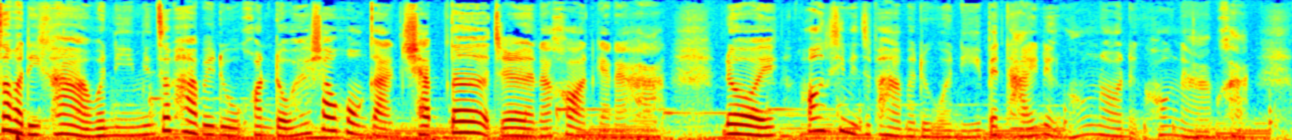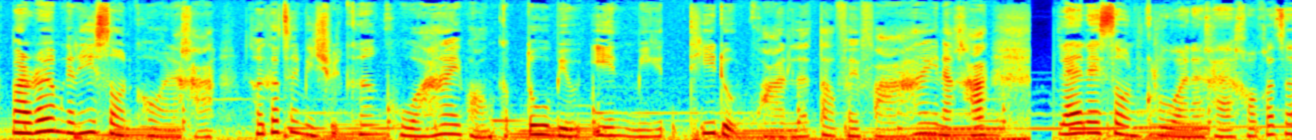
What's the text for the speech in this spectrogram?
สวัสดีค่ะ วันนี้มิ้นจะพาไปดูคอนโดให้เช่าโครงการ Chapter เจริญนครกันนะคะ โดยห้องที่มิ้นจะพามาดูวันนี้เป็นท้ายหนึ่งห้องนอนหนึ่งห้องน้ำค่ะ มาเริ่มกันที่โซนครัวนะคะเขาก็จะมีชุดเครื่องครัวให้พร้อมกับตู้บิวอินมีที่ดูดควันและเตาไฟฟ้าให้นะคะ และในโซนครัวนะคะเขาก็จะ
